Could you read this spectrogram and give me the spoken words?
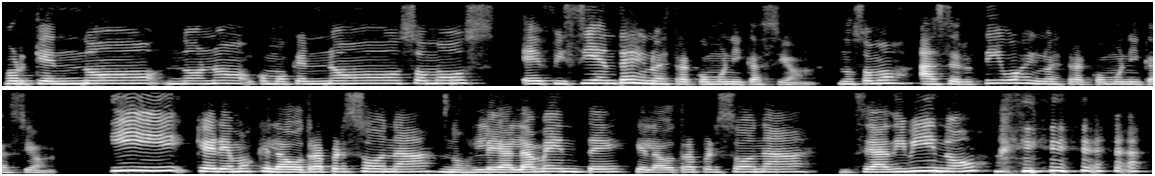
Porque no, no, no, como que no somos eficientes en nuestra comunicación, no somos asertivos en nuestra comunicación y queremos que la otra persona nos lea la mente, que la otra persona sea divino.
